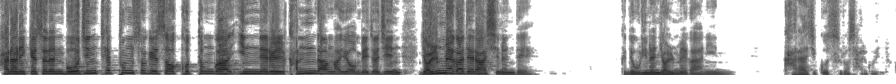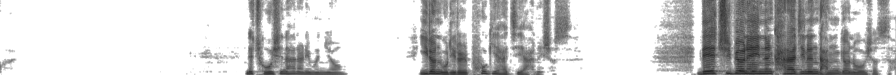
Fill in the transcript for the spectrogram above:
하나님께서는 모진 태풍 속에서 고통과 인내를 감당하여 맺어진 열매가 되라 하시는데 근데 우리는 열매가 아닌 가라지 꽃으로 살고 있는 거예요. 근데 좋으신 하나님은요, 이런 우리를 포기하지 않으셨어요. 내 주변에 있는 가라지는 남겨놓으셨어요.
